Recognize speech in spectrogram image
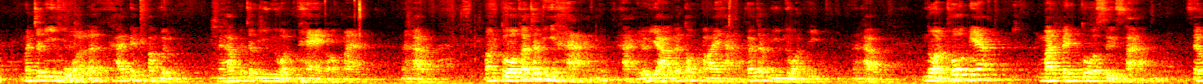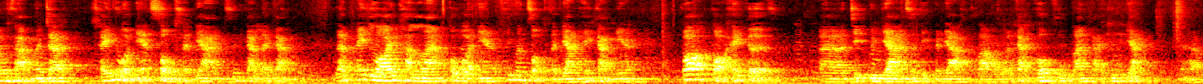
ๆ มันจะมีหัวแล้วคล้ายเป็นปลาหมึก นะครับ มันจะมีหนวดแทงออกมานะครับ บางตัวก็จะมีหางหางยาวๆแล้วตรงปลายหางก็จะมีหนวดอีกนะครับ หนวดพวกนี้มันเป็นตัวสื่อสารเซลล์ประสาทมันจะใช้หนวดนี้ส่งสัญญาณซึ่งกันและกัน และไอ้ร้อยพันล้านตัวเนี้ยที่มันส่งสัญญาณให้กันเนี่ยก็ก่อให้เกิดจิตวิญญาณสติปัญญาของเรา และการควบคุมร่างกายทุกอย่างนะครับ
